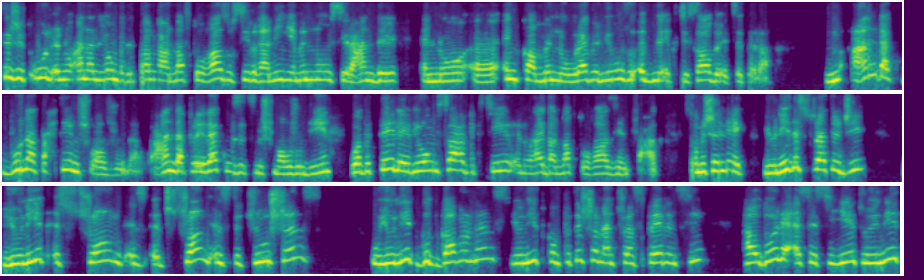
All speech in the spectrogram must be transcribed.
تيجي تقول إنه أنا اليوم بدي اطلع نفط وغاز وصير غنية منه ويصير عندي إنه income منه و revenues وابني اقتصاد و etcetera عندك بنى تحتيه مش موجودة وعندك prerequisites مش موجودين وبالتالي اليوم صعب كثير إنه هذا النفط وغاز ينفعك. So مشان هيك. A strategy. You need a strong strong institutions you need good governance you need competition and transparency. هدول أساسيات و you need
